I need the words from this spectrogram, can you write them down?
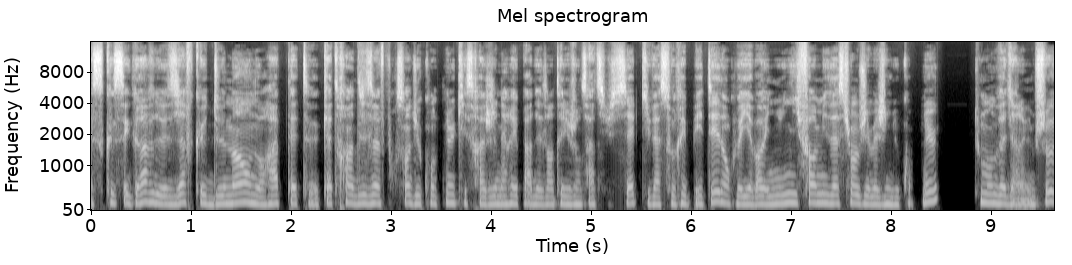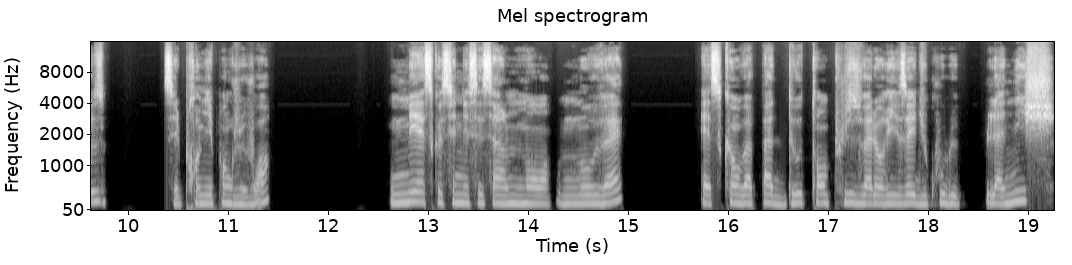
Est-ce que c'est grave de dire que demain on aura peut-être 99% du contenu qui sera généré par des intelligences artificielles, qui va se répéter, donc il va y avoir une uniformisation, j'imagine, du contenu. Tout le monde va dire la même chose. C'est le premier point que je vois. Mais est-ce que c'est nécessairement mauvais? Est-ce qu'on va pas d'autant plus valoriser du coup la niche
